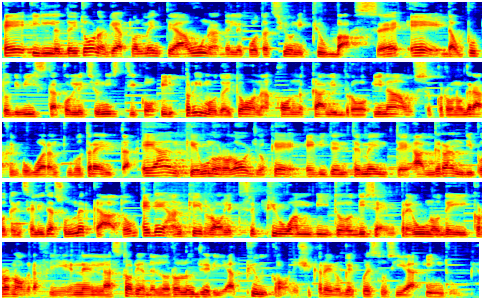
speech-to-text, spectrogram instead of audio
È il Daytona che attualmente ha una delle quotazioni più basse, è da un punto di vista collezionistico il primo Daytona con calibro in-house cronografico 4130 è anche un orologio che evidentemente ha grandi potenzialità sul mercato ed è anche il Rolex più ambito di sempre, uno dei cronografi nella storia dell'orologeria più iconici, credo che questo sia indubbio.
